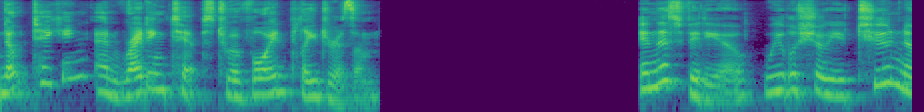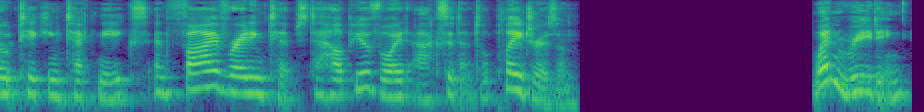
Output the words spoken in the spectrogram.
Note-taking and writing tips to avoid plagiarism. In this video, we will show you two note-taking techniques and five writing tips to help you avoid accidental plagiarism. When reading,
